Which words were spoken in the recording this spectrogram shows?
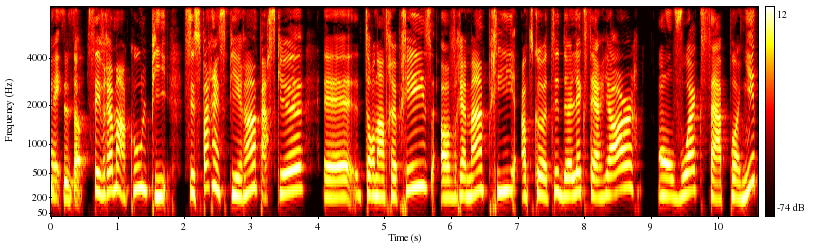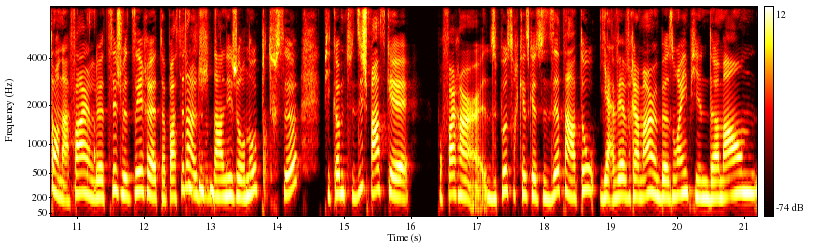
c'est ça. C'est vraiment cool, puis c'est super inspirant parce que euh, ton entreprise a vraiment pris, en tout cas, de l'extérieur, on voit que ça a pogné ton affaire, là. Tu sais, je veux dire, euh, t'as passé dans, le- dans les journaux puis tout ça. Puis comme tu dis, je pense que pour faire un, du pouce sur qu'est-ce que tu disais tantôt, il y avait vraiment un besoin puis une demande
